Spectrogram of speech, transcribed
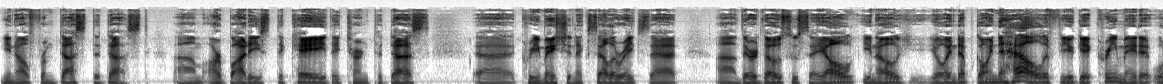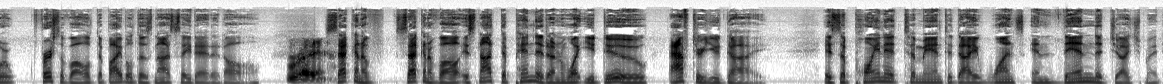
you know, from dust to dust. Um, our bodies decay, they turn to dust. Uh, cremation accelerates that. Uh, there are those who say, oh, you know, you'll end up going to hell if you get cremated. Well, first of all, the Bible does not say that at all. Right. Second of second of all, it's not dependent on what you do after you die. It's appointed to man to die once and then the judgment.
